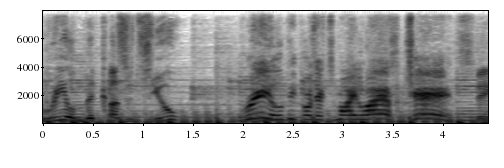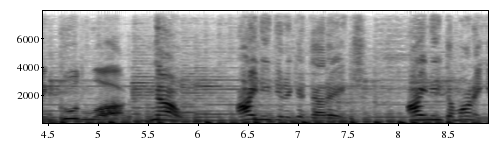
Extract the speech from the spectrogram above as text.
Real because it's you? Real because it's my last chance. Then good luck. No, I need you to get that H. I need the money.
